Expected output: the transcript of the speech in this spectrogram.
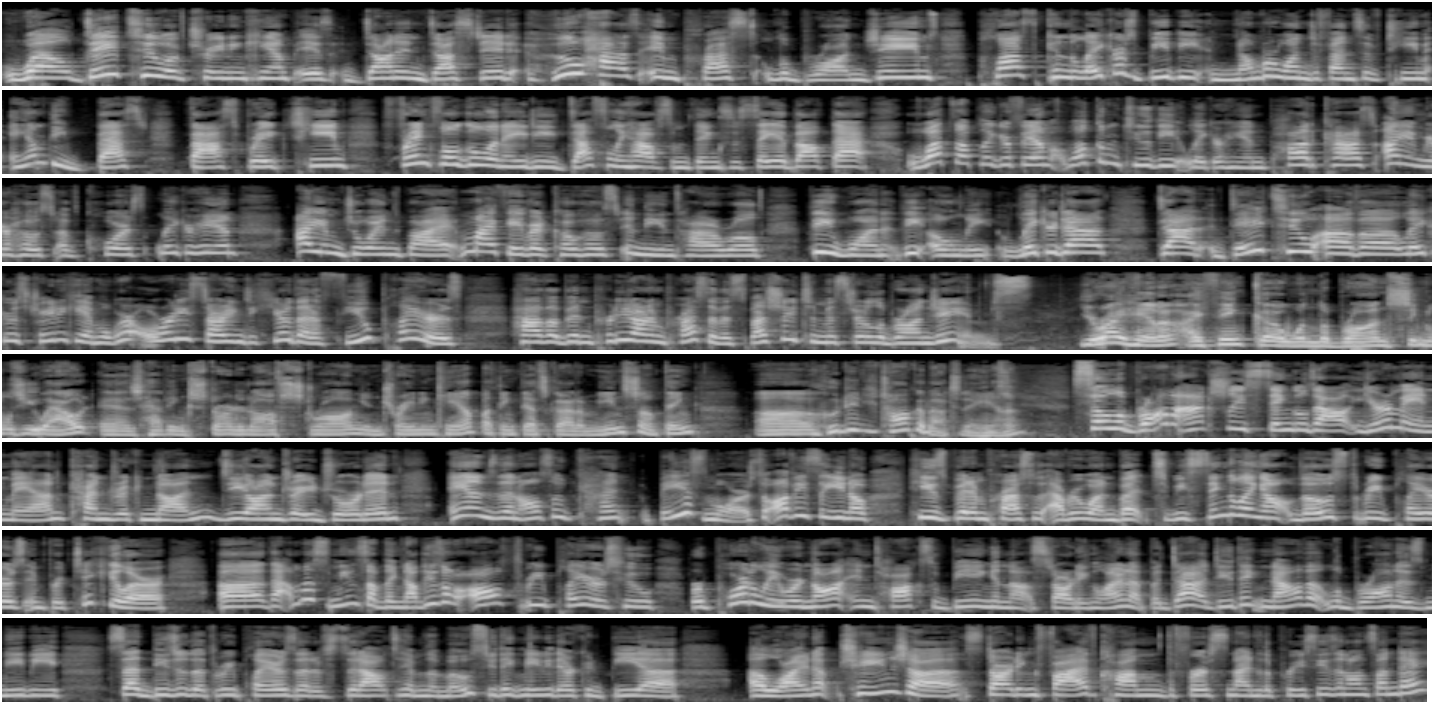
Well, day two of training camp is done and dusted. Who has impressed LeBron James? Plus, can the Lakers be the number one defensive team and the best fast break team? Frank Vogel and AD definitely have some things to say about that. What's up, Laker fam? Welcome to the Laker Hand podcast. I am your host, of course, Laker Hand. I am joined by my favorite co host in the entire world, the one, the only Laker Dad. Dad, day two of uh, Lakers training camp, well, we're already starting to hear that a few players have been pretty darn impressive, especially to Mr. LeBron James. You're right, Hannah. I think uh, when LeBron singles you out as having started off strong in training camp, I think that's got to mean something. Uh, who did you talk about today, Hannah? So LeBron actually singled out your main man, Kendrick Nunn, DeAndre Jordan, and then also Kent Bazemore. So obviously, you know, he's been impressed with everyone, but to be singling out those three players in particular, uh, that must mean something. Now, these are all three players who reportedly were not in talks of being in that starting lineup. But Dad, do you think now that LeBron has maybe said these are the three players that have stood out to him the most, do you think maybe there could be a a lineup change, uh, starting five come the first night of the preseason on Sunday?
